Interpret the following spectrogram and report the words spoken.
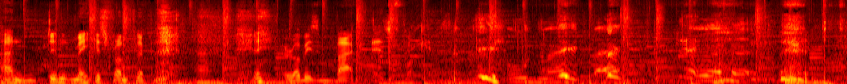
Man didn't make his front flip. Robbie's back is fucking. Old man back.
